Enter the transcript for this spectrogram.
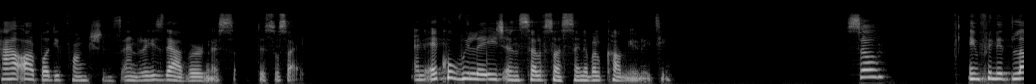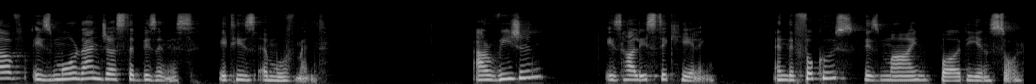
how our body functions and raise the awareness of the society. An eco-village and self-sustainable community. So, Infinite Love is more than just a business. It is a movement. Our vision is holistic healing, and the focus is mind, body, and soul.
